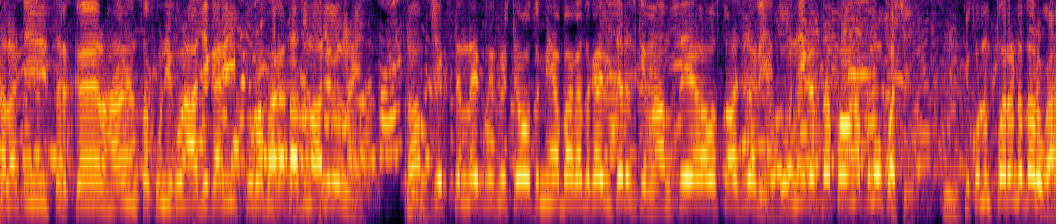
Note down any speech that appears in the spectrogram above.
तलाठी सरकार हा यांचा कोणी कोणी अधिकारी पूर्व भागात अजून आलेला नाही. तर आमची एक त्यांना एक रिक्वेस्ट ठेवा तुम्ही ह्या भागाचा काही विचारच केला आमची अवस्था अशी झाली. दोन्हीकडचा पवन आपण उपाशी. इकडून परंडा तालुका.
